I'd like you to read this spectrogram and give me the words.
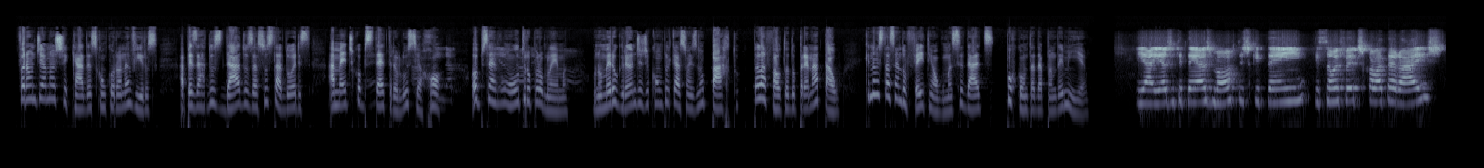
foram diagnosticadas com coronavírus. Apesar dos dados assustadores, a médica obstetra Lúcia Ró observa um outro problema: o número grande de complicações no parto pela falta do pré-natal, que não está sendo feito em algumas cidades por conta da pandemia. E aí a gente tem as mortes que tem, que são efeitos colaterais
